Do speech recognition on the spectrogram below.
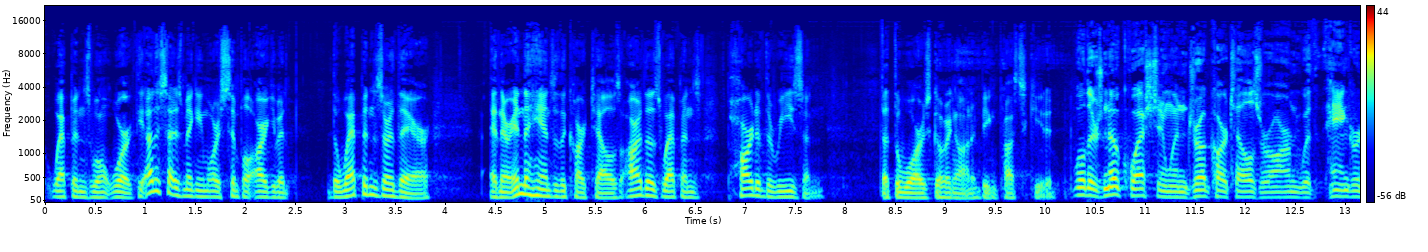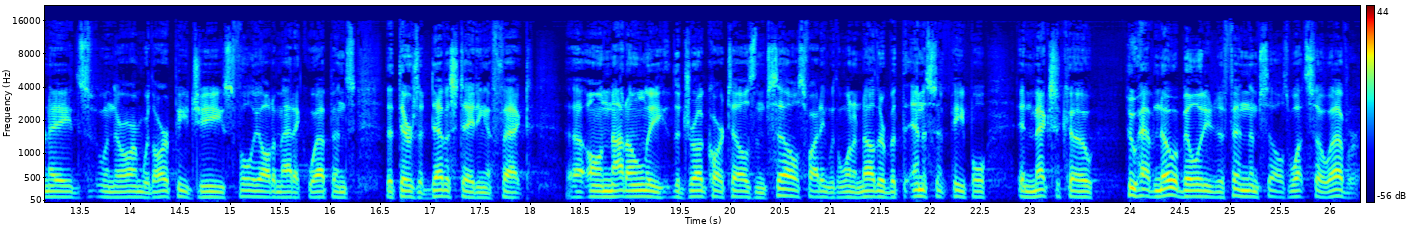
weapons won't work. The other side is making a more simple argument. The weapons are there and they're in the hands of the cartels, are those weapons part of the reason that the war is going on and being prosecuted? Well, there's no question when drug cartels are armed with hand grenades, when they're armed with RPGs, fully automatic weapons, that there's a devastating effect uh, on not only the drug cartels themselves fighting with one another, but the innocent people in Mexico who have no ability to defend themselves whatsoever.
